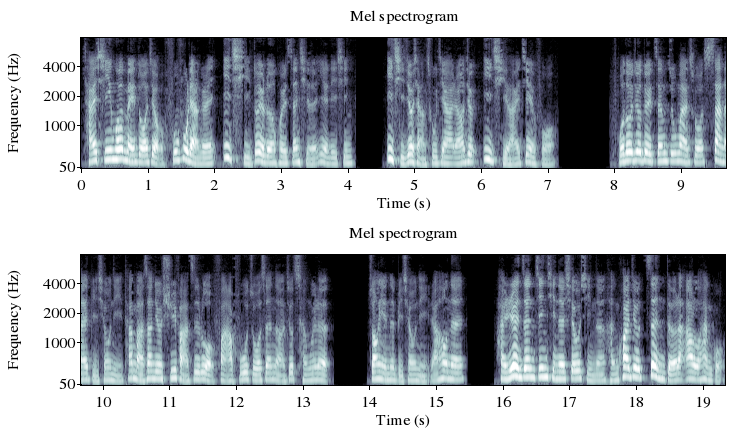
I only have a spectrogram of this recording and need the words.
才新婚没多久，夫妇两个人一起对轮回升起了业力心，一起就想出家，然后就一起来见佛。佛陀就对珍珠曼说：“善来比丘尼。”他马上就须发自落，法服着身了，就成为了庄严的比丘尼。然后呢，很认真精勤的修行呢，很快就证得了阿罗汉果。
